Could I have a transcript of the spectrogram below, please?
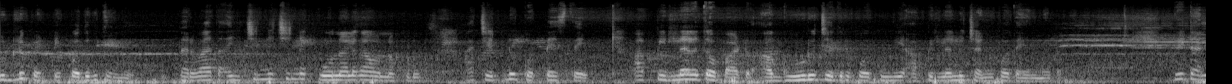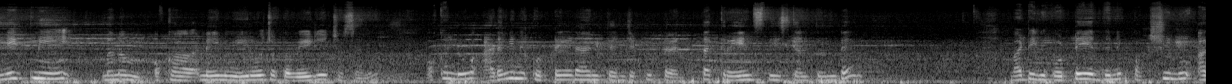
గుడ్లు పెట్టి పొదుగుతుంది తర్వాత ఈ చిన్న చిన్న కూనలుగా ఉన్నప్పుడు ఆ చెట్లు కొట్టేస్తే ఆ పిల్లలతో పాటు ఆ గూడు చెదిరిపోతుంది ఆ పిల్లలు చనిపోతాయి అన్నమాట. వీటన్నిటినీ మనం ఒక నేను ఈరోజు ఒక వీడియో చూశాను. ఒకళ్ళు అడవిని కొట్టేయడానికి అని చెప్పి పెద్ద క్రెయిన్స్ తీసుకెళ్తుంటే వాటిని కొట్టేయద్దని పక్షులు ఆ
